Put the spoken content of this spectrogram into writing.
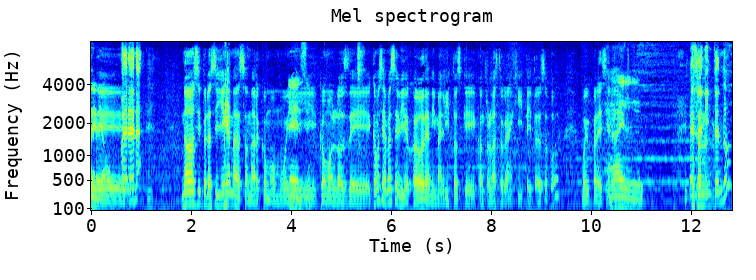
eh, No, sí, pero sí llegan a sonar como muy... Eh, sí. Como los de... ¿Cómo se llama ese videojuego de animalitos que controlas tu granjita y todo eso? po? Muy parecido. Ah, el- Que ¿El de son- Nintendo?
